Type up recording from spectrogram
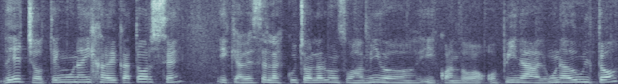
De hecho, tengo una hija de 14 y que a veces la escucho hablar con sus amigos y cuando opina algún adulto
